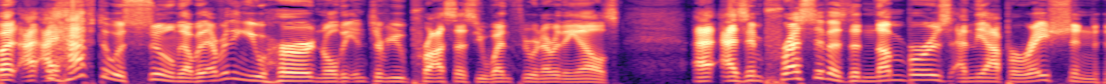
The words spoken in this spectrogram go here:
But I, I have to assume that with everything you heard and all the interview process you went through and everything else, as impressive as the numbers and the operation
